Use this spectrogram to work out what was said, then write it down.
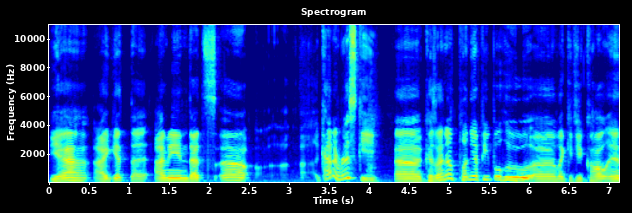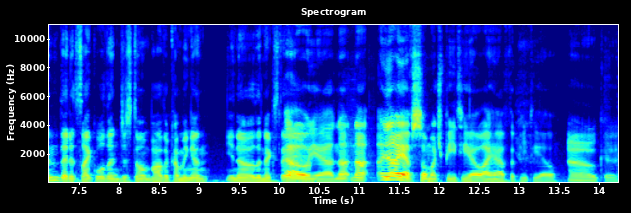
Yeah, I get that. I mean, that's uh, kind of risky. Because I know plenty of people who, uh, like, if you call in, then it's like, well, then just don't bother coming in. You know, the next day. Oh or- yeah, not not. I have so much PTO. I have the PTO. Oh, okay.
